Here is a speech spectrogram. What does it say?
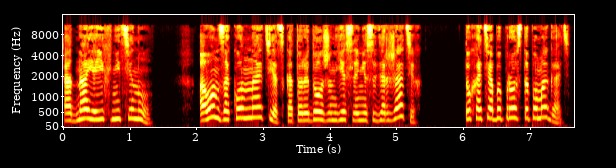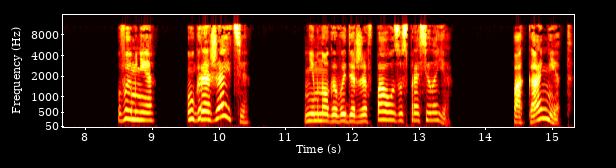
Одна я их не тяну, а он законный отец, который должен, если не содержать их, то хотя бы просто помогать. Вы мне «Угрожаете?» Немного выдержав паузу, спросила я. «Пока нет.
